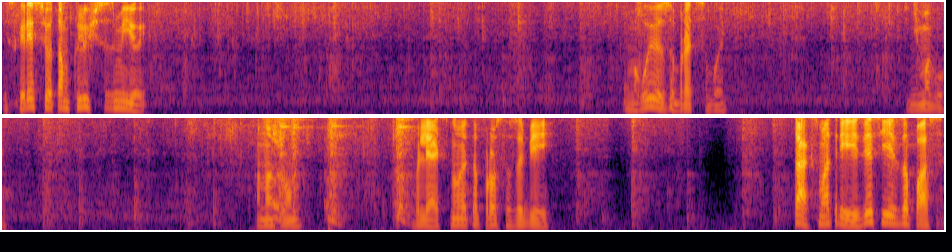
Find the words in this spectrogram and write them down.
И, скорее всего, там ключ со змеей. Могу ее забрать с собой? Не могу. А ножом? Блять, ну это просто забей. Так, смотри, здесь есть запасы.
